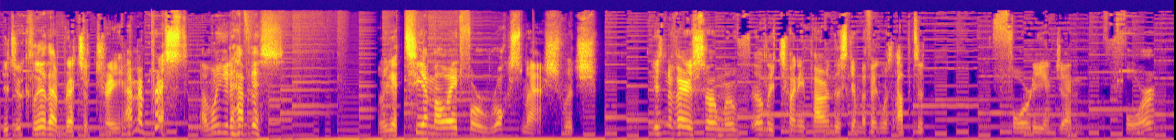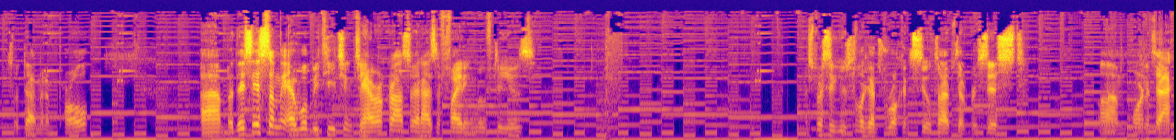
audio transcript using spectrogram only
Did you clear that wretched tree? I'm impressed! I want you to have this! We get TM08 for Rock Smash, which isn't a very strong move. Only 20 power in this game, I think was up to 40 in Gen 4, so Diamond and Pearl. Um, but this is something I will be teaching to Heracross, so it has a fighting move to use. Especially useful against Rock and Steel types that resist um, Horn Attack.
